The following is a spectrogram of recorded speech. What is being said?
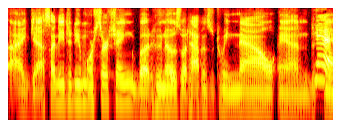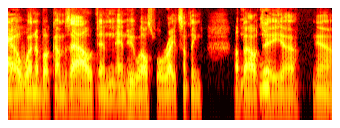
I guess I need to do more searching, but who knows what happens between now and yeah. you know when a book comes out, and and who else will write something about you, a uh, yeah.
